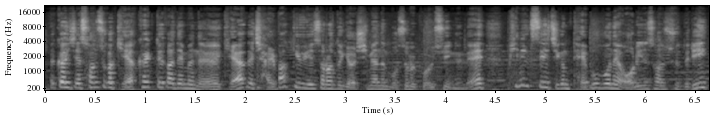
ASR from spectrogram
그러니까 이제 선수가 계약할 때가 되면은 계약을 잘 받기 위해서라도 열심히 하는 모습을 보일 수 있는데 피닉스의 지금 대부분의 어린 선수들이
